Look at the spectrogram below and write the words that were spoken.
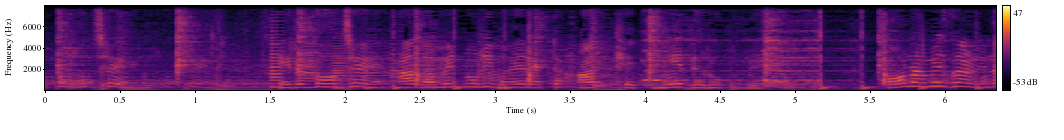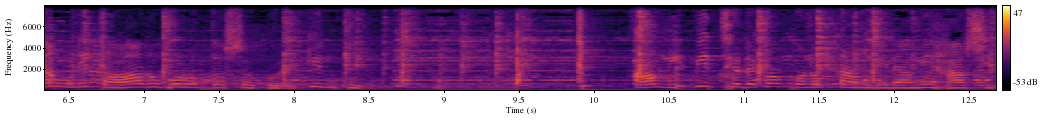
ব্যাপার হচ্ছে? এটা তো হচ্ছে আলামের নুরি ভাইয়ের একটা আক্ষেপ, মেয়েদের উপরে। কারণ আমি জানি না উনি তার উপর উদ্দেশ্য করে, কিন্তু আমি বিচ্ছেদে কখনো কান্দি না, আমি হাসি,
